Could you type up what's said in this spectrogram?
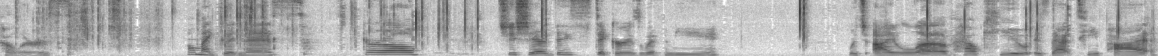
colors. Oh my goodness. Girl, she shared these stickers with me, which I love. How cute is that teapot?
